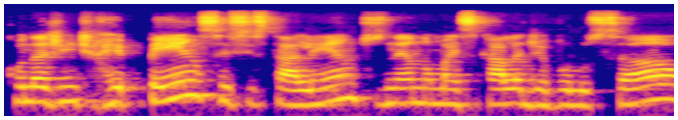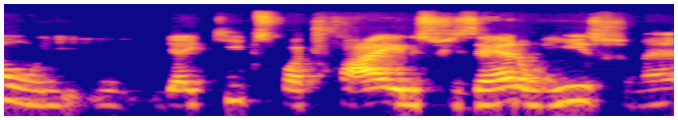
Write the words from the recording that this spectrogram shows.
quando a gente repensa esses talentos, né, numa escala de evolução, e, e a equipe Spotify, eles fizeram isso, né,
